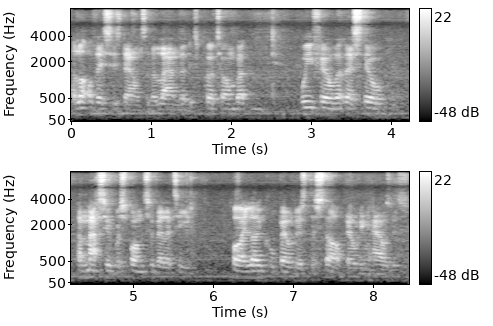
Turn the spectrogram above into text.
A lot of this is down to the land that it's put on, but we feel that there's still a massive responsibility by local builders to start building houses.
